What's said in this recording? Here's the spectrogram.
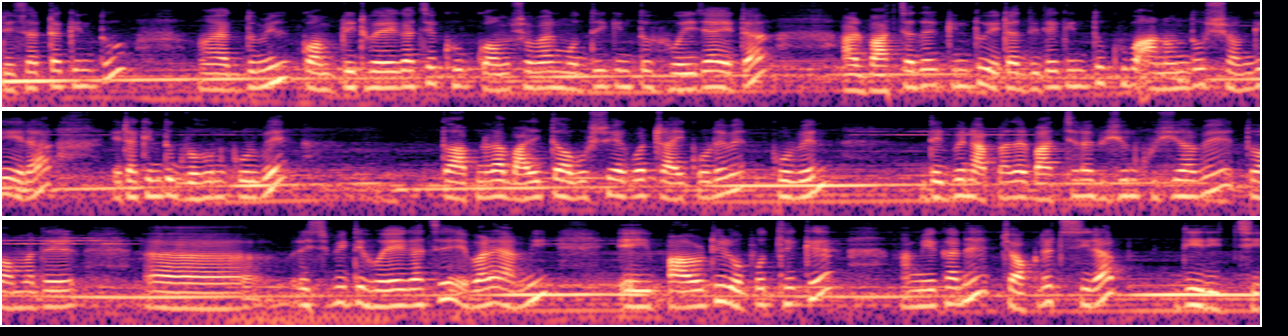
ডেসার্টটা কিন্তু একদমই কমপ্লিট হয়ে গেছে। খুব কম সময়ের মধ্যেই কিন্তু হয়ে যায় এটা। আর বাচ্চাদের কিন্তু এটা দিলে কিন্তু খুব আনন্দর সঙ্গে এরা এটা কিন্তু গ্রহণ করবে। তো আপনারা বাড়িতে অবশ্যই একবার ট্রাই করবেন করবেন। দেখবেন আপনাদের বাচ্চারা ভীষণ খুশি হবে। তো আমাদের রেসিপিটি হয়ে গেছে। এবারে আমি এই পাউরুটির ওপর থেকে আমি এখানে চকলেট সিরাপ দিয়ে দিচ্ছি।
